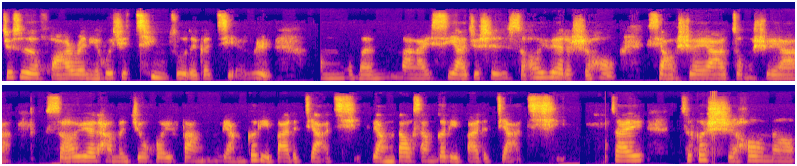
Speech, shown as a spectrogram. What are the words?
就是华人也会去庆祝的一个节日。嗯，我们马来西亚就是十二月的时候，小学呀、中学呀，十二月他们就会放两个礼拜的假期，两到三个礼拜的假期。在这个时候呢，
